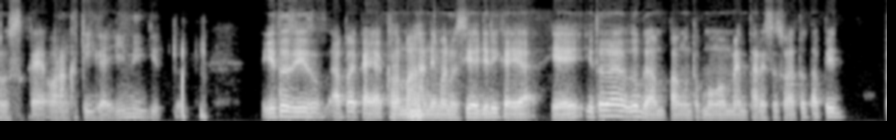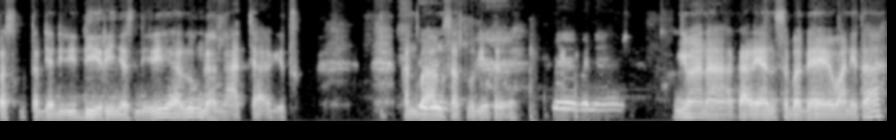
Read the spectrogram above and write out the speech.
arus kayak orang ketiga ini gitu. Itu sih apa kayak kelemahannya manusia. Jadi kayak ya itulah lu gampang untuk mengomentari sesuatu tapi pas terjadi di dirinya sendiri ya lu nggak ngaca gitu kan bangsat begitu ya Benar-benar. gimana kalian sebagai wanita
